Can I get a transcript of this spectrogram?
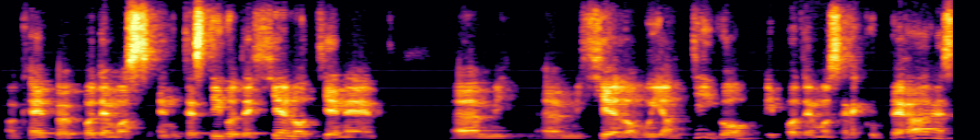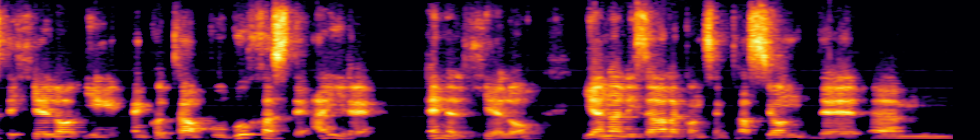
¿okay? podemos, en testigos de hielo tiene um, hielo muy antiguo y podemos recuperar este hielo y encontrar burbujas de aire en el hielo y analizar la concentración de, um,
